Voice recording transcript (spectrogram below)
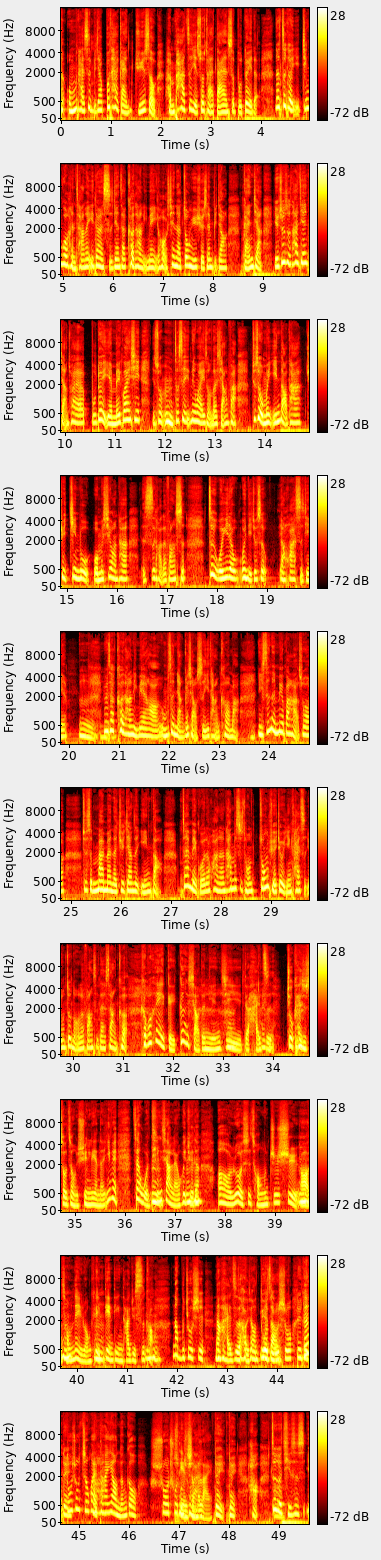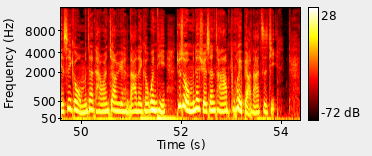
我们还是比较不太敢举手，很怕自己说出来答案是不对的。那这个经过很长的一段时间在课堂里面以后，现在终于学生比较敢讲，也就是他今天讲出来不对也没关系。你说，嗯，这是另外一种的想法，就是我们引导他去进入我们希望他思考的方式。这唯一的问题就是要花时间。嗯，因为在课堂里面啊，我们是两个小时一堂课嘛，你真的没有办法说，就是慢慢的去这样子引导。在美国的话呢，他们是从中学就已经开始用这种的方式在上课，可不可以给更小的年纪的孩子？就开始受这种训练呢？因为在我听下来，会觉得哦，如果是从知识啊，从内容可以奠定他去思考，那不就是让孩子好像多读书？对对对。读书之外，他要能够说出点什么来。对对。好，这个其实是也是一个我们在台湾教育很大的一个问题，就是我们的学生常常不会表达自己。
